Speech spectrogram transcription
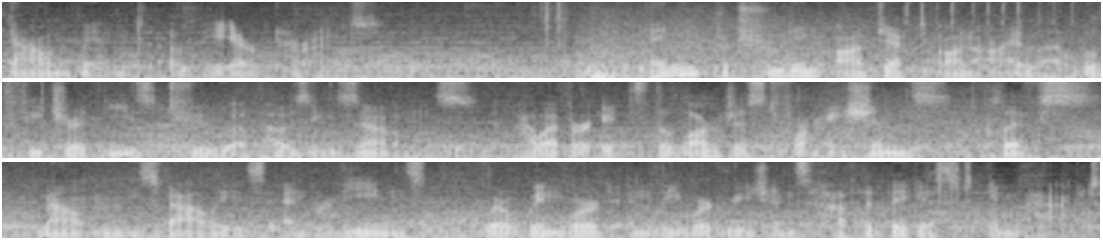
downwind of the air current. Any protruding object on Isla will feature these two opposing zones. However, it's the largest formations, cliffs, mountains, valleys, and ravines where windward and leeward regions have the biggest impact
